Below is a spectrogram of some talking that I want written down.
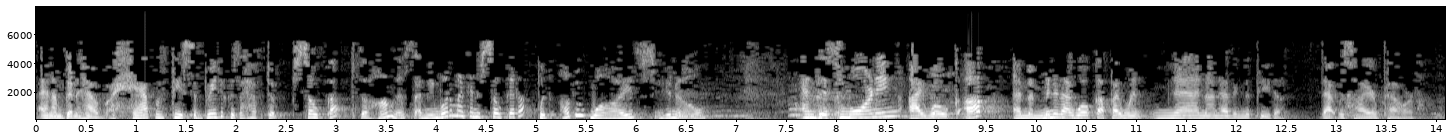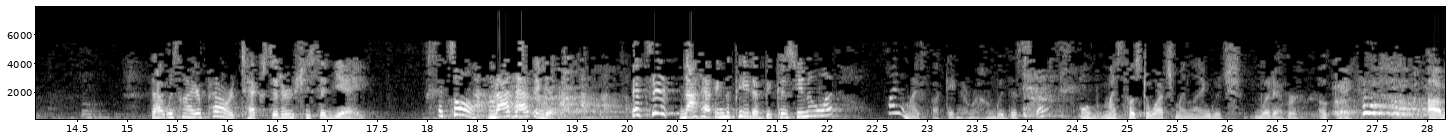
and I'm going to have a half of a piece of burrito because I have to soak up the hummus. I mean, what am I going to soak it up with otherwise, you know? And this morning I woke up, and the minute I woke up, I went, nah, not having the pita. That was higher power. That was higher power. Texted her, she said, yay. That's all. Not having it. That's it. Not having the pita because you know what? Why am I fucking around with this stuff? Oh, am I supposed to watch my language? Whatever. Okay. Um,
